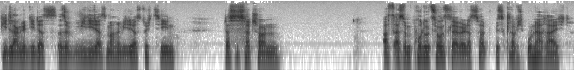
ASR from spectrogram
wie lange die das, also wie die das machen, wie die das durchziehen, das ist halt schon, also im Produktionslevel, das ist, glaube ich, unerreicht.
